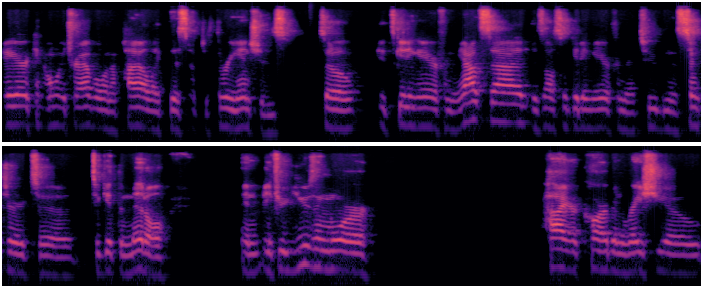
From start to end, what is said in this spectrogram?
air can only travel in a pile like this up to three inches. So it's getting air from the outside. It's also getting air from that tube in the center to, to get the middle. And if you're using more higher carbon ratio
